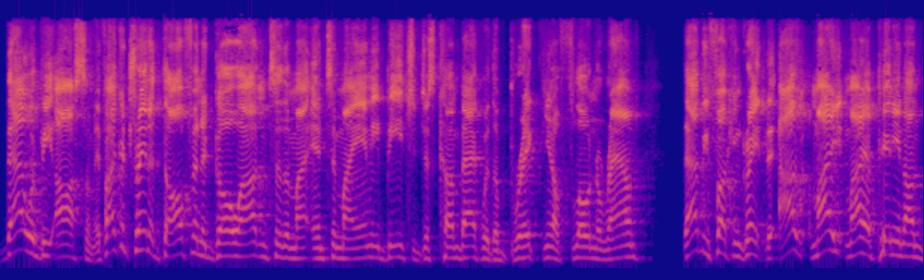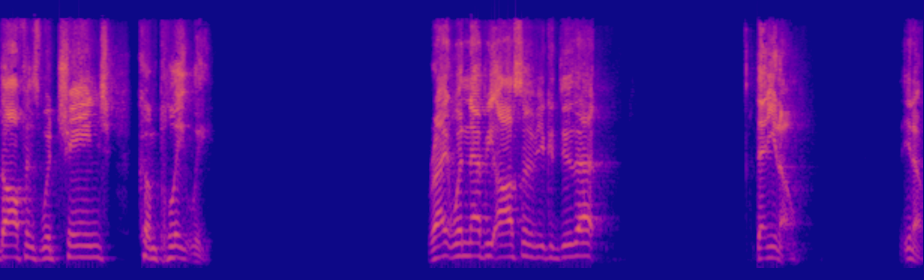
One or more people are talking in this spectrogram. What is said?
That would be awesome. If I could train a dolphin to go out into the into Miami Beach and just come back with a brick, you know, floating around, that'd be fucking great. I, my my opinion on dolphins would change completely. Right? Wouldn't that be awesome if you could do that? Then you know, you know,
